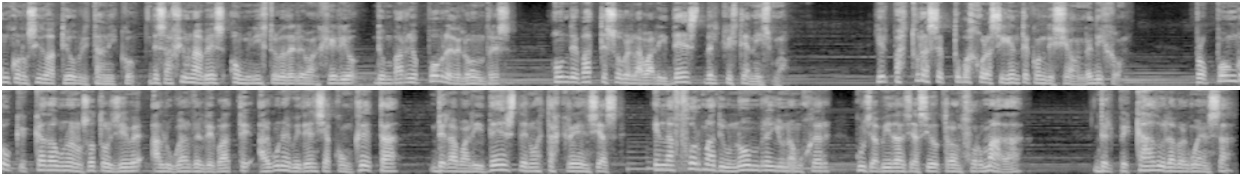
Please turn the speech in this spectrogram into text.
un conocido ateo británico, desafió una vez a un ministro del Evangelio de un barrio pobre de Londres a un debate sobre la validez del cristianismo. Y el pastor aceptó bajo la siguiente condición. Le dijo, propongo que cada uno de nosotros lleve al lugar del debate alguna evidencia concreta de la validez de nuestras creencias en la forma de un hombre y una mujer cuya vida ya ha sido transformada del pecado y la vergüenza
